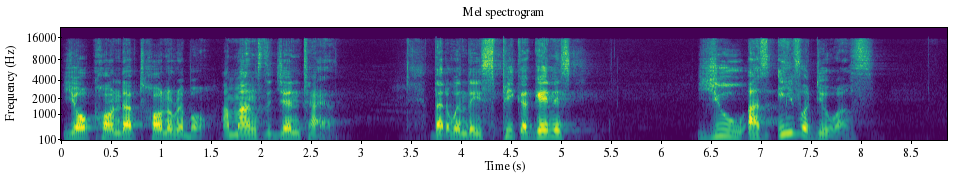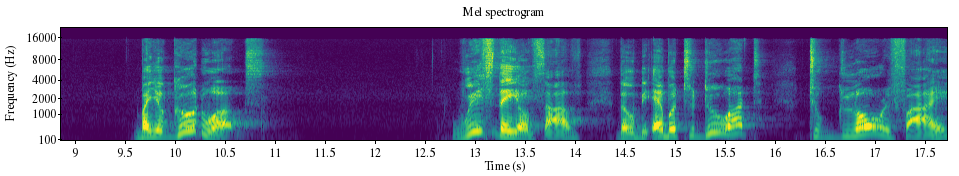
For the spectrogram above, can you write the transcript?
your conduct honorable amongst the Gentiles, that when they speak against you as evildoers, by your good works, which they observe, they will be able to do what? To glorify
